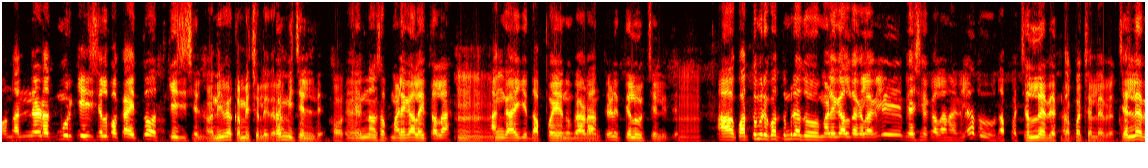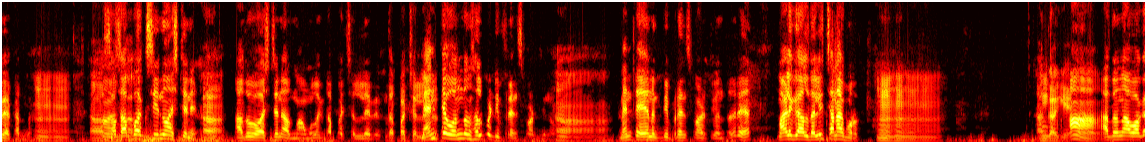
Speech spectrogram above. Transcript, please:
ಒಂದ್ ಹನ್ನೆರಡು ಹದ್ಮೂರ್ ಕೆಜಿ ಚೆಲ್ಬೇಕಾಯ್ತು ಹತ್ತು ಕೆಜಿ ಚೆಲ್ಲಿ ನೀವೇ ಕಮ್ಮಿ ಚೆಲ್ಲಿದ್ರೆ ಕಮ್ಮಿ ಚೆಲ್ಲಿದೆ. ಇನ್ನೊಂದ್ ಸ್ವಲ್ಪ ಮಳೆಗಾಲ ಹ್ಮ್. ಹಂಗಾಗಿ ದಪ್ಪ ಏನು ಬೇಡ ಅಂತೇಳಿ ತೆಲುಗು ಚೆಲ್ಲಿದ್ದೆ. ಆ ಕೊತ್ತಂಬರಿ ಕೊತ್ತಂಬರಿ ಅದು ಮಳೆಗಾಲದಾಗಲಾಗ್ಲಿ ಬೇಸಿಗೆ ಕಾಲನಾಗ್ಲಿ ಅದು ದಪ್ಪ ಚೆಲ್ಲೇಬೇಕು ದಪ್ಪ ಚೆಲ್ಲೇಬೇಕು. ಚೆಲ್ಲೇಬೇಕು ಅದು ಸಬ್ಬಕ್ಸಿನೂ ಅಷ್ಟೇನೆ. ಅದು ಅಷ್ಟೇನೆ ಅದು ಮಾಮೂಲಾಗಿ ದಪ್ಪ ಚೆಲ್ಲೇಬೇಕು. ದಪ್ಪ ಚೆಲ್ಲ ಮೆಂತೆ ಒಂದೊಂದ್ ಸ್ವಲ್ಪ ಡಿಫ್ರೆನ್ಸ್ ಮಾಡ್ತೀವಿ ನಾವು. ಮೆಂತೆ ಏನಕ್ಕೆ ಡಿಫ್ರೆನ್ಸ್ ಮಾಡ್ತೀವಿ ಅಂತಂದ್ರೆ ಮಳೆಗಾಲದಲ್ಲಿ ಚೆನ್ನಾಗಿ ಬರುತ್ತೆ. ಹಂಗಾಗಿ. ಹಾ ಅದನ್ನ ಅವಾಗ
